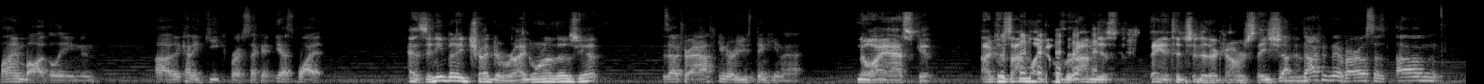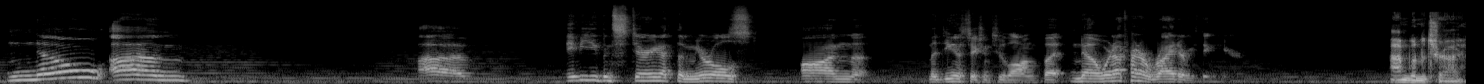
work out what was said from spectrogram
mind boggling. And uh, they kind of geek for a second. Yes, Wyatt. Has anybody tried to ride one of those yet? Is that what you're asking, or are you thinking that? No, I ask it because I'm like over. I'm just paying attention to their conversation. Do- Dr. Navarro says, um, no, um, uh, maybe you've been staring at the murals on Medina Station too long, but no, we're not trying to ride everything here. I'm gonna try.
